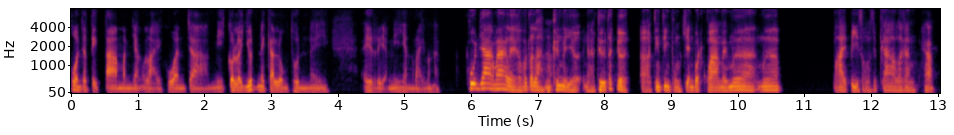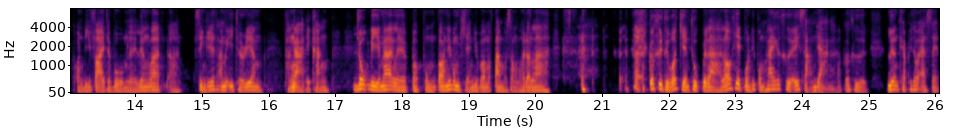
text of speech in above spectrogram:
ควรจะติดตามมันอย่างไร ควรจะมีกลยุทธ์ในการลงทุนในไอเหรียญนี้อย่างไรบ้างครับ พูดยากมากเลยครับเพราะตลาดมันขึ้นมาเยอะนะคือถ้าเกิดอ่าจริง ๆ ผมเขียนบทความไปเมื่อเมื่อ ปลายปี 2019 แล้วกันครับก่อน d e f าจะบูมเลยเรื่องว่าอ่าสิ่งที่จะทำให้อีเทเรียมพังงาดอีกครั้งอืมโชคดีมากเลยแบบผมตอนที่ผมเขียนอยู่ประมาณต่ำกว่า 200 ดอลลาร์ก็คือถือว่าเขียนถูกเวลา แล้วเหตุผลที่ผมให้ก็คือไอ้สามอย่างอะครับ ก็คือเรื่อง capital asset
